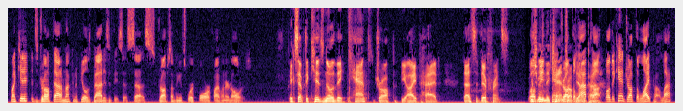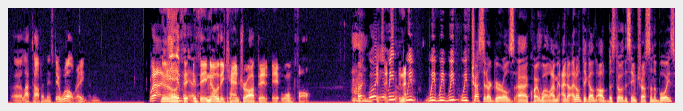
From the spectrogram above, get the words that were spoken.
If my kids drop that, I'm not going to feel as bad as if they s- s- drop something that's worth four or five hundred dollars. Except the kids know they can't drop the iPad. That's the difference. Well, Which mean they can't drop the, the laptop. iPad. Well, they can't drop the lap, lap, uh, laptop, and they still will, right? I mean, Well, No, no. If, they, if they know they can't drop it, it won't fall. But, well, It's- I mean, it's- we've we, we, we've we've trusted our girls uh, quite well. I mean, I don't, I don't think I'll, I'll bestow the same trust on the boys,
